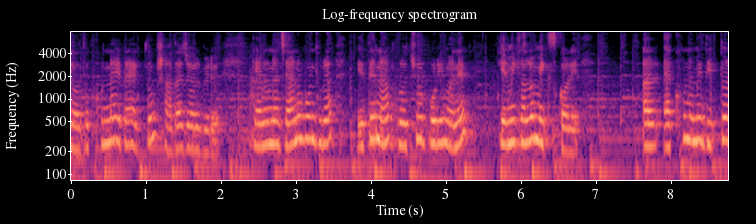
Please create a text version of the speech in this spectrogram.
যতক্ষণ না এটা একদম সাদা জল বেরোয়। কেননা জানো বন্ধুরা, এতে না প্রচুর পরিমাণে কেমিক্যালও মিক্স করে। আর এখন আমি দীপ্তর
